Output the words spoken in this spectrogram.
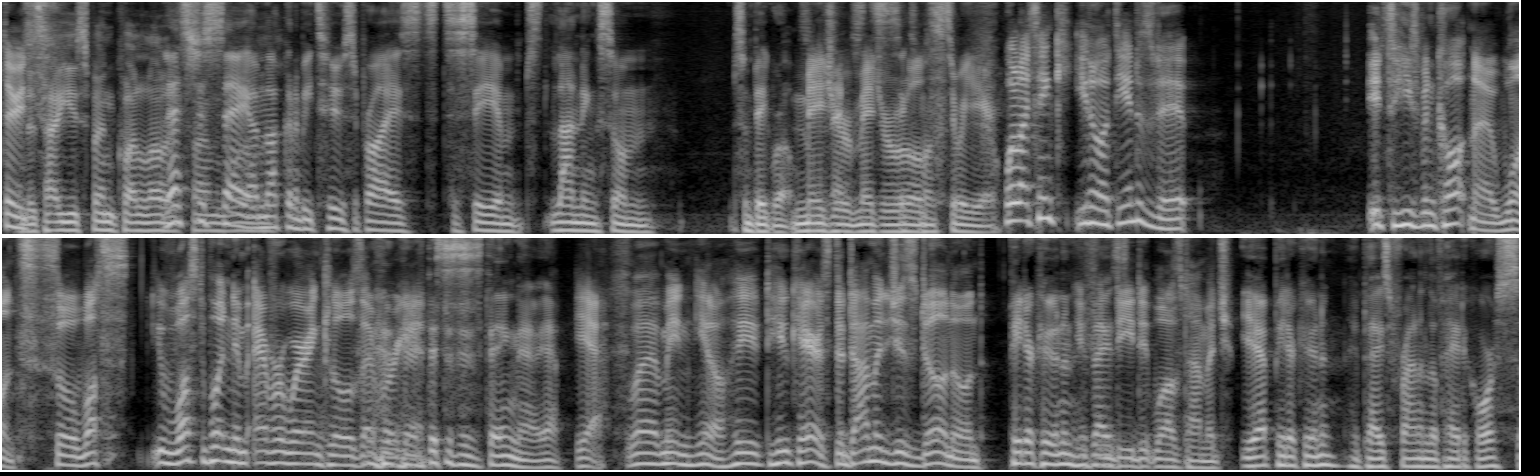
there's That's how you spend quite a lot of time. Let's just say I'm not going to be too surprised to see him landing some some big roles. major, major six roles months to a year. Well, I think you know, at the end of the day, it's he's been caught now once. So what's what's the point in him ever wearing clothes ever again? this is his thing now, yeah. yeah. Well, I mean, you know, who who cares? The damage is done on. Peter Coonan, If plays indeed it was damage. Yeah, Peter Coonan, who plays Fran and Love Hate, of course,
